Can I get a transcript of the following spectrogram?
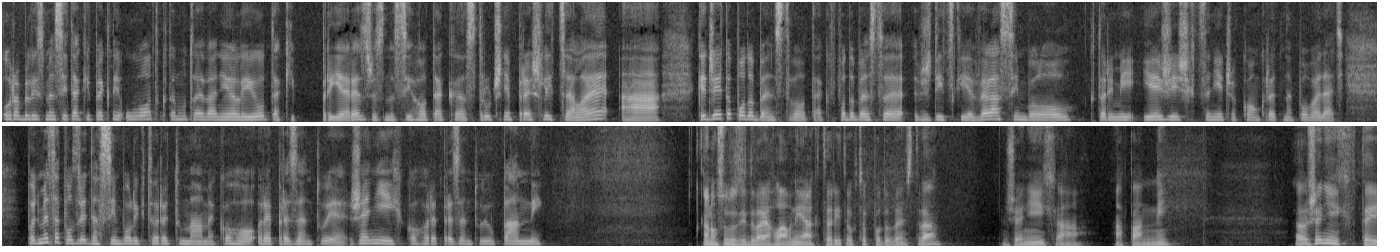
Urobili sme si taký pekný úvod k tomuto evanieliu, taký prierez, že sme si ho tak stručne prešli celé a keďže je to podobenstvo, tak v podobenstve vždycky je veľa symbolov, ktorými Ježiš chce niečo konkrétne povedať. Poďme sa pozrieť na symboly, ktoré tu máme. Koho reprezentuje ženích, koho reprezentujú panny. Áno, sú to tí dvaja hlavní aktéry tohto podobenstva. Ženích a, a panny. E, ženích v tej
